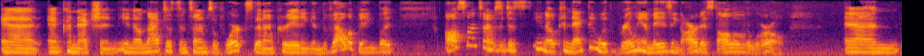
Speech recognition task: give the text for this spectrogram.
and and connection you know not just in terms of works that i'm creating and developing but also in terms of just you know connecting with really amazing artists all over the world and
